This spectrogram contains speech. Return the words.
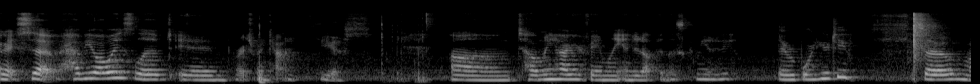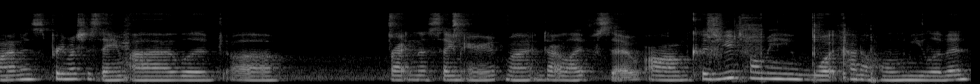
Okay, so have you always lived in Richmond County? Yes. Um, tell me how your family ended up in this community. They were born here too. So mine is pretty much the same. I lived uh, right in the same area my entire life. So, um, could you tell me what kind of home you live in?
